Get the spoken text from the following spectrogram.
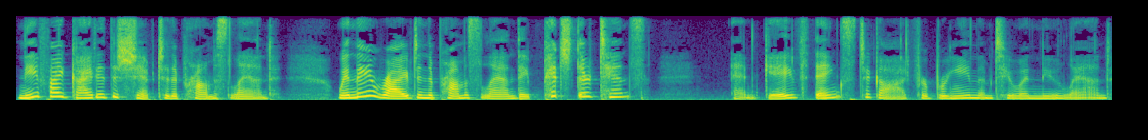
Nephi guided the ship to the promised land. When they arrived in the promised land, they pitched their tents and gave thanks to God for bringing them to a new land.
